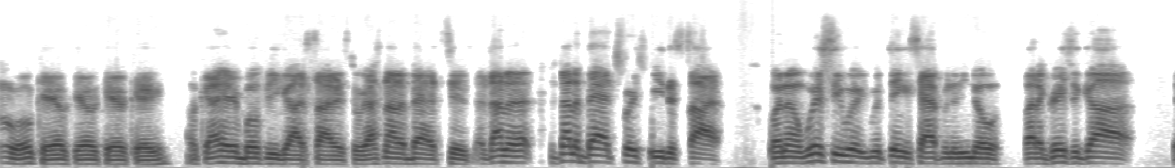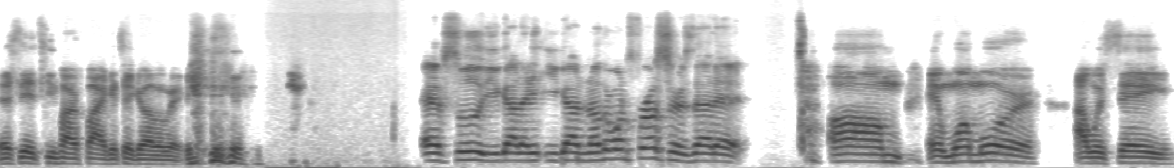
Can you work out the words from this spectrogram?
Oh, okay, okay, okay, okay, okay. I hear both of you guys' side of the story. That's not a bad. tip. It's not a. It's not a bad choice for either side. But um, we'll see what, what things happen. And you know, by the grace of God, let's see if Team Heartfire can take it all the way. Absolutely. You got a, you got another one for us, or is that it? Um, and one more. I would say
